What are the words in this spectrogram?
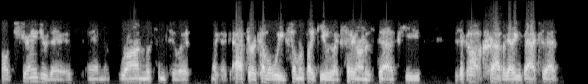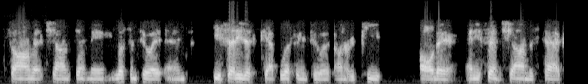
called "Stranger Days," and Ron listened to it. Like after a couple weeks, almost like he was like sitting on his desk. He he's like, "Oh crap, I got to get back to that song that Sean sent me." He listened to it, and he said he just kept listening to it on repeat all day. And he sent Sean this text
